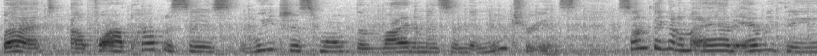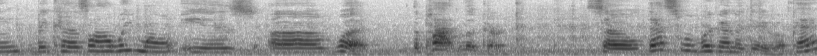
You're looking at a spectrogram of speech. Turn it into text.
But uh, for our purposes, we just want the vitamins and the nutrients. So I'm thinking I'm going to add everything because all we want is, uh, what? The pot liquor. So that's what we're going to do, okay?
